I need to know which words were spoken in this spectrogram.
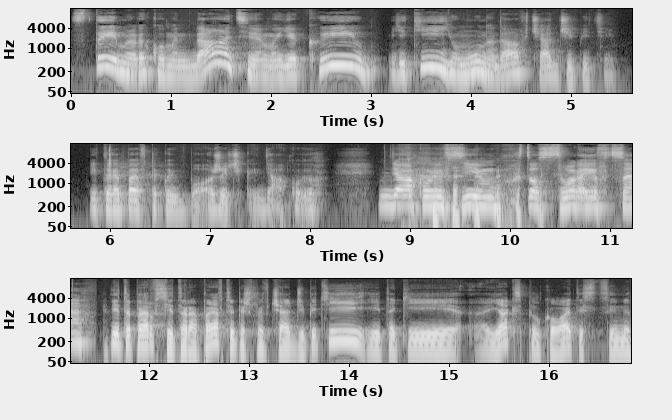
з тими рекомендаціями, які, які йому надав чат GPT. І терапевт такий, божечки, дякую. Дякую всім, хто створив це. І тепер всі терапевти пішли в чат GPT і такі, як спілкуватись з цими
